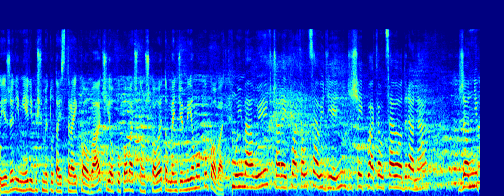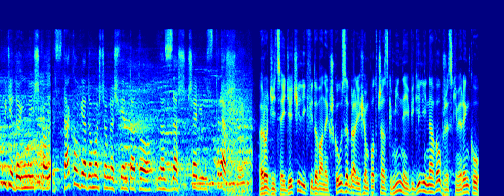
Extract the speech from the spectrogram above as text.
Jeżeli mielibyśmy tutaj strajkować i okupować tą szkołę, to będziemy ją okupować. Mój mały wczoraj płakał cały dzień, dzisiaj płakał cały od rana, że on nie pójdzie do innej szkoły. Z taką wiadomością na święta to nas zastrzelił strasznie. Rodzice i dzieci likwidowanych szkół zebrali się podczas gminnej wigilii na Wałbrzyskim Rynku.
